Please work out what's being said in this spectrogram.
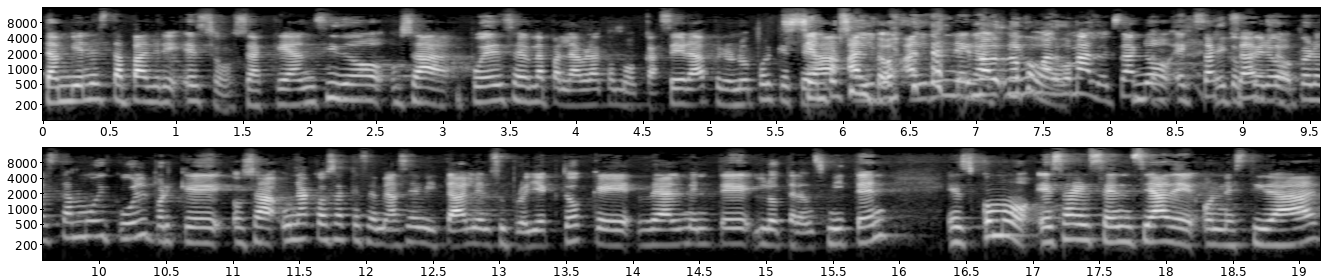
también está padre eso, o sea, que han sido, o sea, puede ser la palabra como casera, pero no porque sea algo, algo negativo. no, como algo malo, exacto. No, exacto, Pero, pero está muy cool porque, o sea, una cosa que se me hace vital en su proyecto, que realmente lo transmiten, es como esa esencia de honestidad,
